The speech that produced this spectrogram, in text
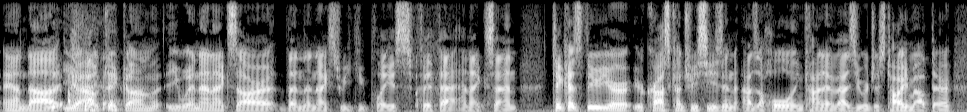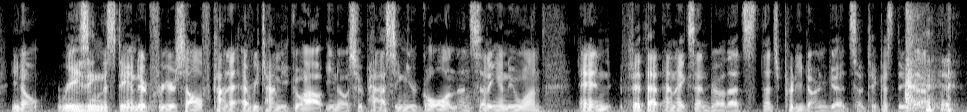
And uh, yeah. you outkick him. You win NXR. Then the next week you place fifth at NXN. Take us through your, your cross country season as a whole, and kind of as you were just talking about there, you know, raising the standard for yourself, kind of every time you go out, you know, surpassing your goal and then setting a new one. And fifth at NXN, bro, that's that's pretty darn good. So take us through that.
